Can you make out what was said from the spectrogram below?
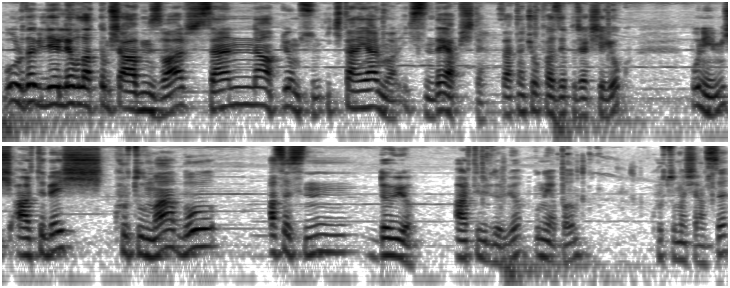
Burada bir level atlamış abimiz var. Sen ne yap biliyor musun? İki tane yer mi var? İkisini de yap işte. Zaten çok fazla yapılacak şey yok. Bu neymiş? Artı 5 kurtulma. Bu Assassin'in dövüyor. Artı 1 dövüyor. Bunu yapalım. Kurtulma şansı.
